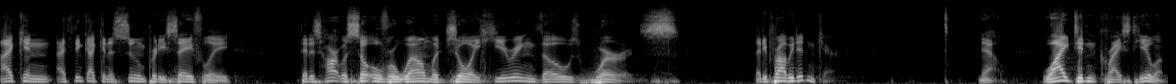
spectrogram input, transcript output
I can I think I can assume pretty safely that his heart was so overwhelmed with joy hearing those words that he probably didn't care. Now, why didn't Christ heal him?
